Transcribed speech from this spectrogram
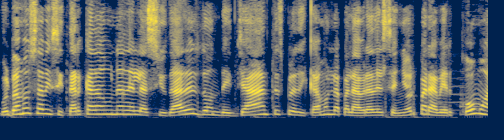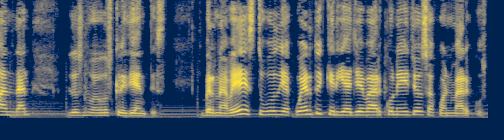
Volvamos a visitar cada una de las ciudades donde ya antes predicamos la palabra del Señor para ver cómo andan los nuevos creyentes. Bernabé estuvo de acuerdo y quería llevar con ellos a Juan Marcos,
